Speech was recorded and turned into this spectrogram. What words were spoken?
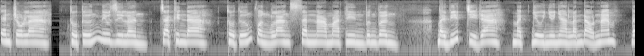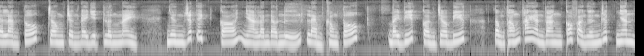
Angela, Thủ tướng New Zealand Jacinda, Thủ tướng Phần Lan Sanna Marin, vân vân. Bài viết chỉ ra, mặc dù nhiều nhà lãnh đạo nam đã làm tốt trong trận đại dịch lần này, nhưng rất ít có nhà lãnh đạo nữ làm không tốt. Bài viết còn cho biết, Tổng thống Thái Anh Văn có phản ứng rất nhanh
